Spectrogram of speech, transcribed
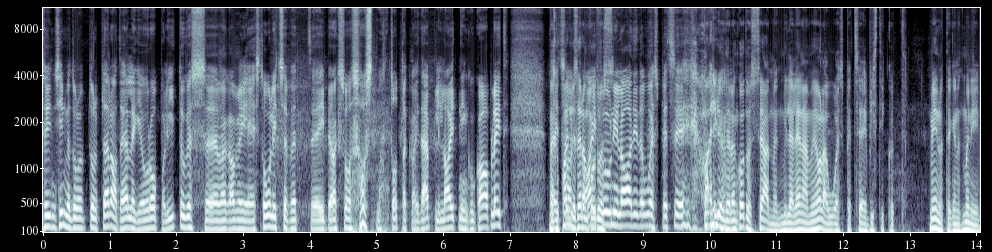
siin, siin me tuleb, tuleb tänada jällegi Euroopa Liitu, kes äh, väga meie eest hoolitseb, et ei peaks ostma totakaid Apple'i Lightningu kaableid. saaks ka kodus... laadida USB-C. paljudel on kodus seadmed, millel enam ei ole USB-C pistikut. meenutage nüüd mõni.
